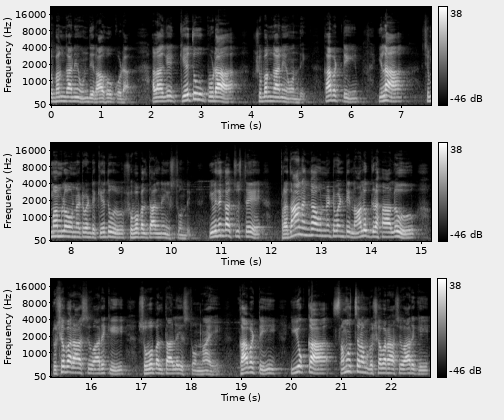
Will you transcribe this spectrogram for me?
శుభంగానే ఉంది రాహు కూడా. అలాగే కేతువు కూడా శుభంగానే ఉంది. కాబట్టి ఇలా సింహంలో ఉన్నటువంటి కేతువు శుభ ఫలితాలని ఇస్తుంది. ఈ విధంగా చూస్తే ప్రధానంగా ఉన్నటువంటి నాలుగు గ్రహాలు వృషభ రాశి వారికి శుభ ఫలితాలే ఇస్తున్నాయి. కాబట్టి ఈ యొక్క సంవత్సరం వృషభ రాశి వారికి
